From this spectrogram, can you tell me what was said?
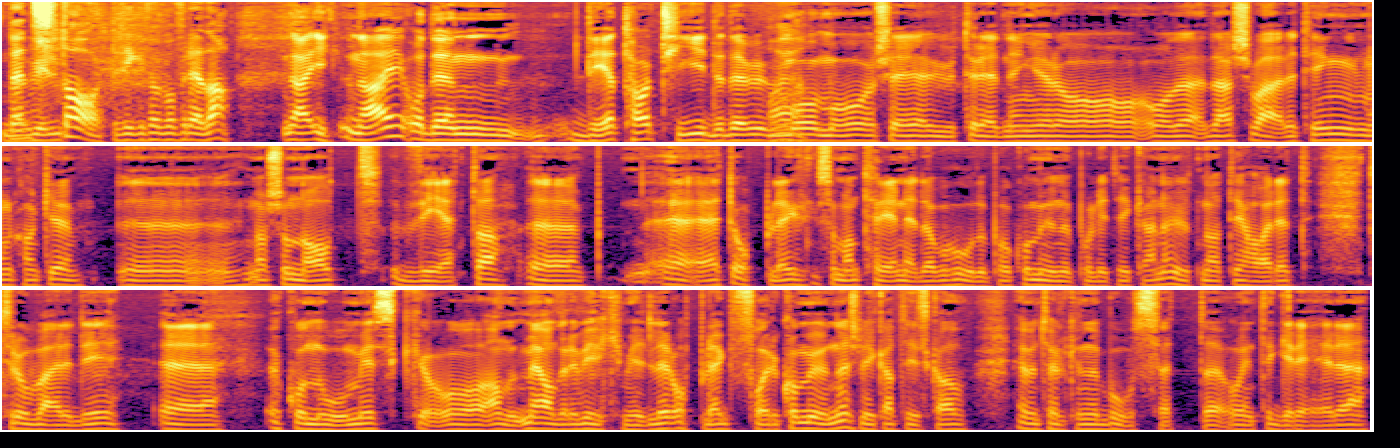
Den, den vil... starter ikke før på fredag? Nei, nei og den, det tar tid. Det må, må skje utredninger, og, og det, det, er svære ting. Man kan ikke nasjonalt vedta eh, et opplegg som man trer nedover hodet på kommunepolitikerne, uten at de har et troverdig eh, økonomisk og med andre virkemidler opplegg for kommunene, slik at de skal eventuelt kunne bosette og integrere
